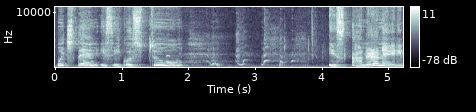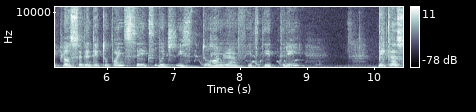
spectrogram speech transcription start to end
which then is equals to is 180 plus 72.6, which is 253, because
